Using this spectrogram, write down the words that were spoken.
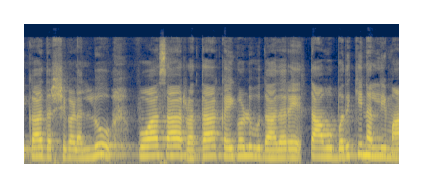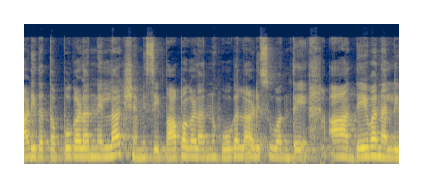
ಏಕಾದಶಿಗಳಲ್ಲೂ ಉಪವಾಸ ವ್ರತ ಕೈಗೊಳ್ಳುವುದಾದರೆ ತಾವು ಬದುಕಿನಲ್ಲಿ ಮಾಡಿದ ತಪ್ಪುಗಳನ್ನೆಲ್ಲ ಕ್ಷಮಿಸಿ ಪಾಪಗಳನ್ನು ಹೋಗಲಾಡಿಸುವಂತೆ ಆ ದೇವನಲ್ಲಿ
